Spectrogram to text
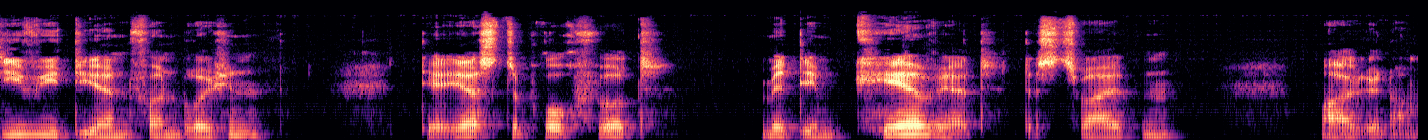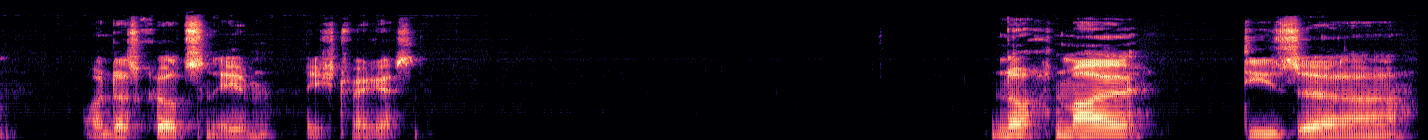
Dividieren von Brüchen. Der erste Bruch wird mit dem Kehrwert des zweiten mal genommen und das Kürzen eben nicht vergessen. Nochmal dieser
